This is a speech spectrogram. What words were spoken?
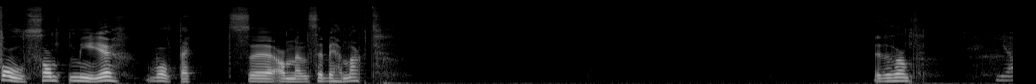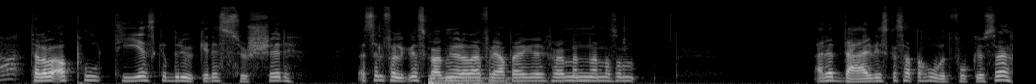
voldsomt mye voldtektsanmeldelser blir henlagt. Ikke sant? Ja, Til og med at politiet skal bruke ressurser Selvfølgelig skal de gjøre det fordi at er men de er det der vi skal sette hovedfokuset?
